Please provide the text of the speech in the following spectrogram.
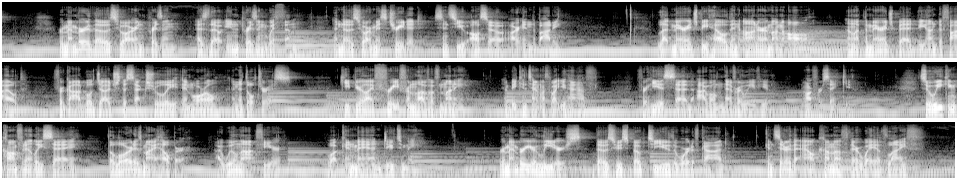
Remember those who are in prison, as though in prison with them, and those who are mistreated, since you also are in the body. Let marriage be held in honor among all, and let the marriage bed be undefiled, for God will judge the sexually immoral and adulterous. Keep your life free from love of money and be content with what you have. For he has said, I will never leave you nor forsake you. So we can confidently say, The Lord is my helper. I will not fear. What can man do to me? Remember your leaders, those who spoke to you the word of God. Consider the outcome of their way of life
